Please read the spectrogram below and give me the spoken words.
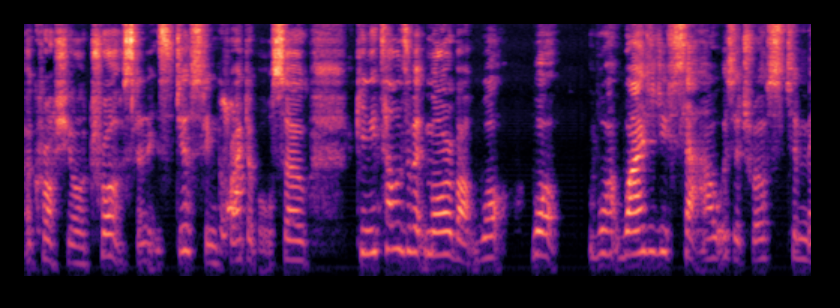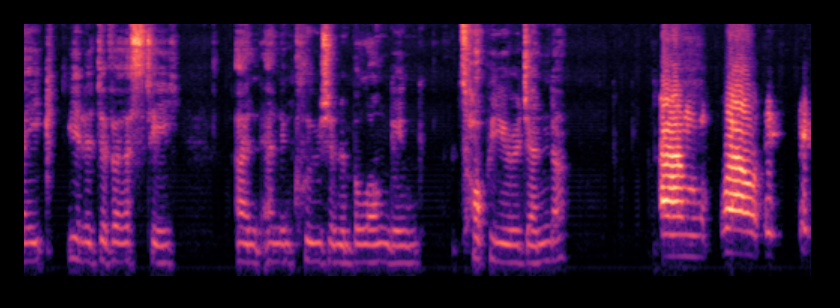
across your trust and it's just incredible. So can you tell us a bit more about what what what why did you set out as a trust to make you know diversity and, and inclusion and belonging top of your agenda? Um, well, it, it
